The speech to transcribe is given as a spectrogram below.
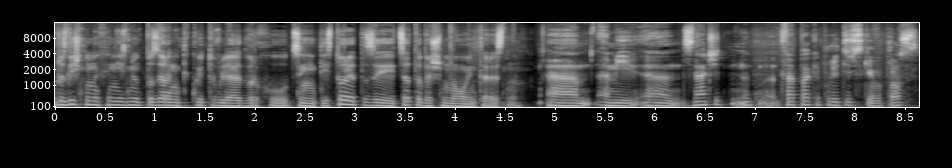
различни механизми от пазарните, които влияят върху цените. Историята за яйцата беше много интересна. А, ами, а, значи, това пак е политически въпрос.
